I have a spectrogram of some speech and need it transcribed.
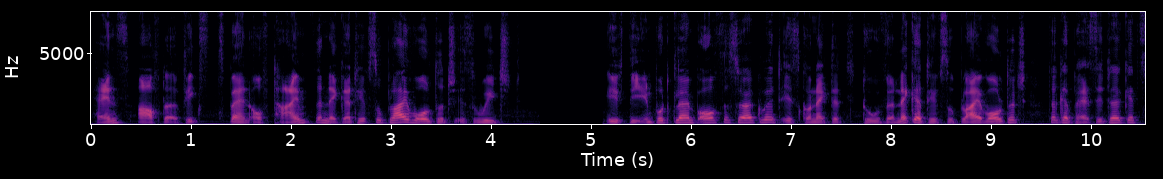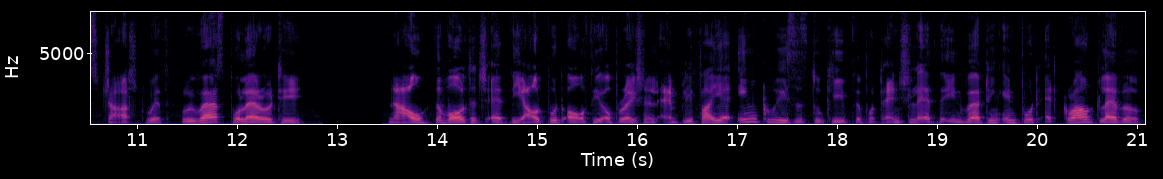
hence after a fixed span of time the negative supply voltage is reached. If the input clamp of the circuit is connected to the negative supply voltage, the capacitor gets charged with reverse polarity. Now the voltage at the output of the operational amplifier increases to keep the potential at the inverting input at ground level.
